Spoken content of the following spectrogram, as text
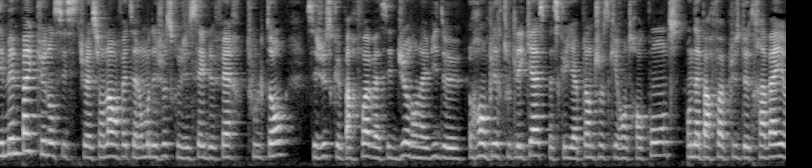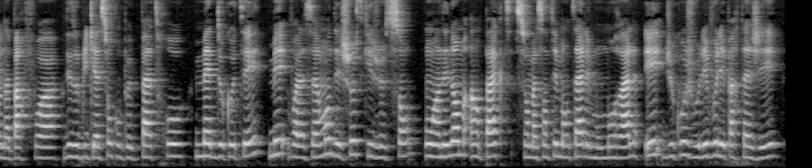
Et même pas que dans ces situations là, en fait c'est vraiment des choses que j'essaye de faire tout le temps. C'est juste que parfois bah, c'est dur dans la vie de remplir toutes les cases parce qu'il y a plein de choses qui rentrent en compte. On a parfois plus de travail, on a parfois des obligations qu'on peut pas trop mettre de côté. Mais voilà, c'est vraiment des choses qui, je sens, ont un énorme impact sur ma santé mentale et mon moral. Et du coup, je voulais vous les partager.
